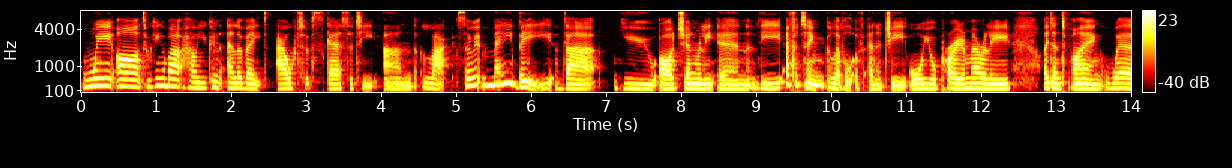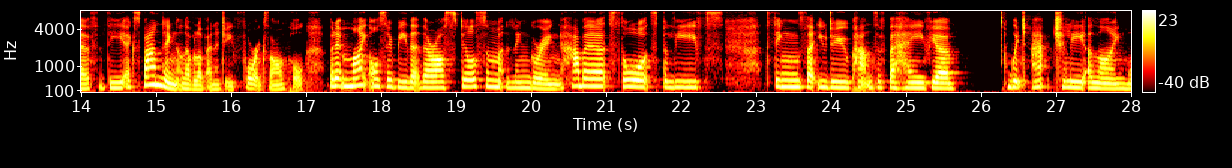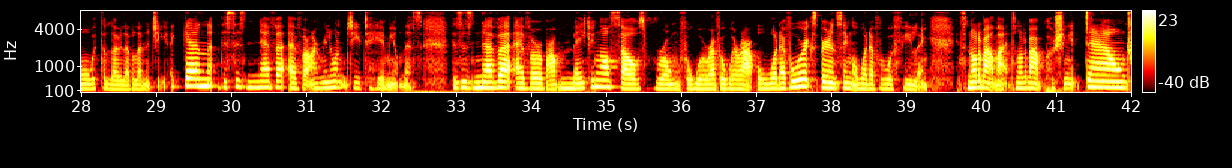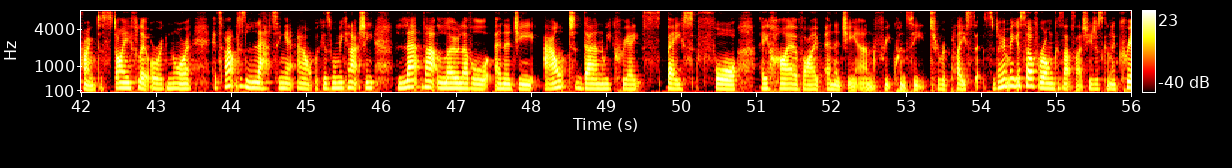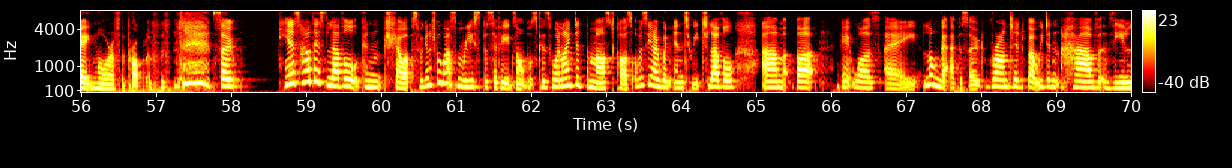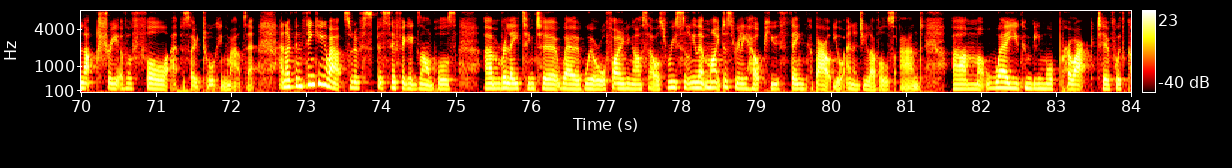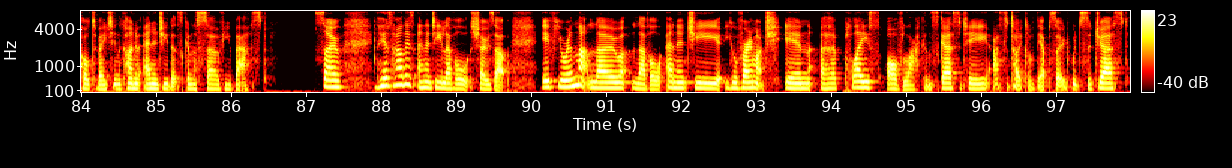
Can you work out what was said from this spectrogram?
we are talking about how you can elevate out of scarcity and lack. So it may be that you are generally in the efforting level of energy, or you're primarily identifying with the expanding level of energy, for example. But it might also be that there are still some lingering habits, thoughts, beliefs, things that you do, patterns of behavior which actually align more with the low level energy. Again, this is never ever, I really want you to hear me on this. This is never ever about making ourselves wrong for wherever we're at or whatever we're experiencing or whatever we're feeling. It's not about that. It's not about pushing it down, trying to stifle it or ignore it. It's about just letting it out because when we can actually let that low level energy out, then we create space for a higher vibe energy and frequency to replace it. So don't make yourself wrong because that's actually just going to create more of the problem. so Here's how this level can show up. So, we're going to talk about some really specific examples because when I did the masterclass, obviously I went into each level, um, but it was a longer episode, granted, but we didn't have the luxury of a full episode talking about it. And I've been thinking about sort of specific examples um, relating to where we're all finding ourselves recently that might just really help you think about your energy levels and um, where you can be more proactive with cultivating the kind of energy that's going to serve you best. So, here's how this energy level shows up. If you're in that low level energy, you're very much in a place of lack and scarcity, as the title of the episode would suggest.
